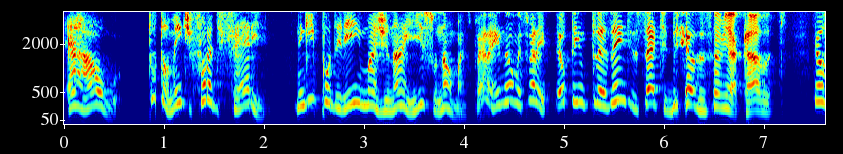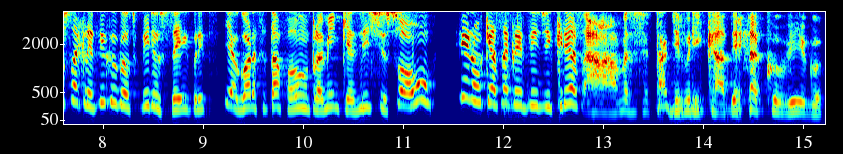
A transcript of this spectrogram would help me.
era algo totalmente fora de série. Ninguém poderia imaginar isso. Não, mas peraí, não, mas peraí. Eu tenho 307 deuses na minha casa. Eu sacrifico meus filhos sempre. E agora você tá falando para mim que existe só um e não quer sacrifício de criança? Ah, você tá de brincadeira comigo.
